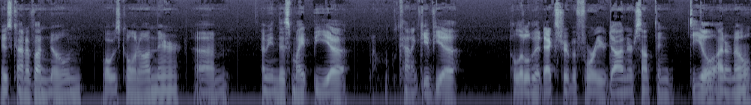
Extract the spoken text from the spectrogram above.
it was kind of unknown what was going on there. Um, I mean, this might be a kind of give you a little bit extra before you're done or something deal. I don't know,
